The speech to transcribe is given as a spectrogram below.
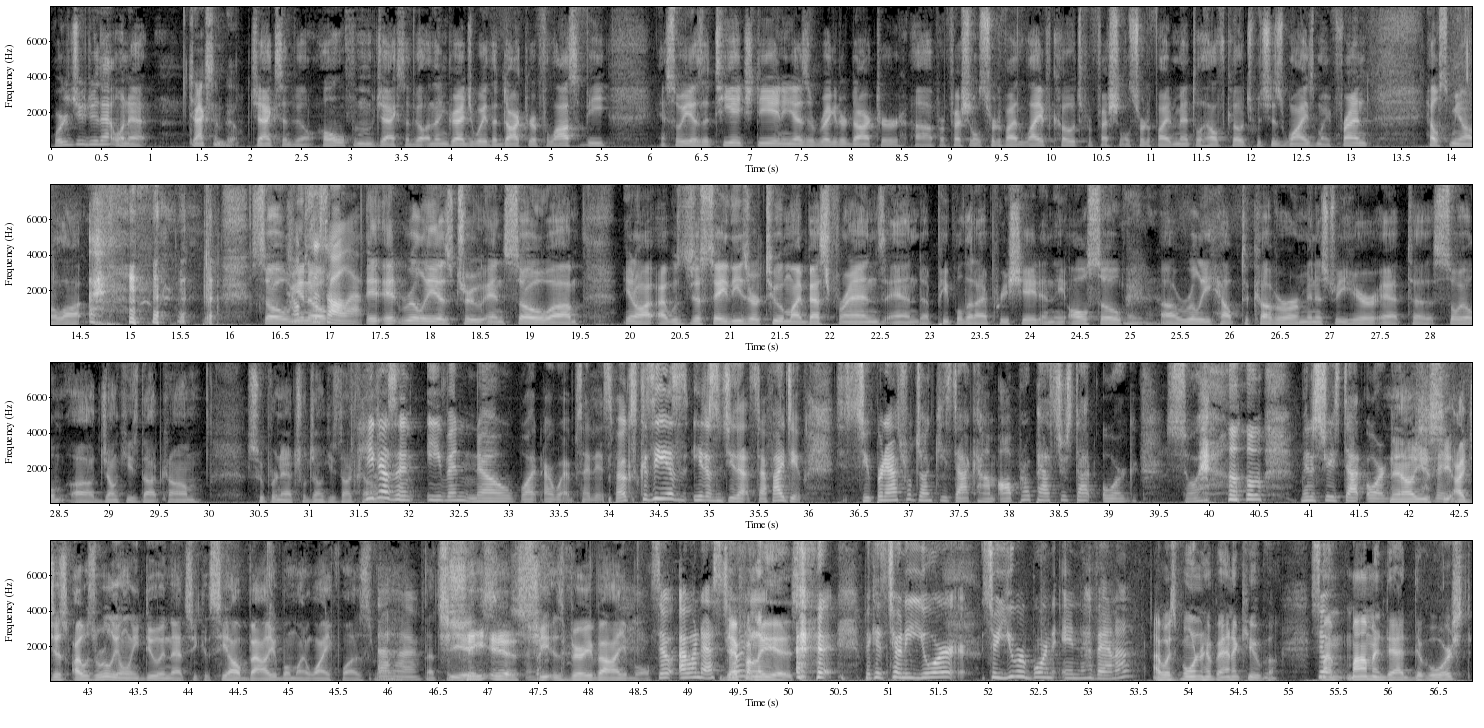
Where did you do that one at? Jacksonville. Jacksonville, all from Jacksonville, and then graduated with a doctor of philosophy. And so he has a THD and he has a regular doctor, uh, professional certified life coach, professional certified mental health coach, which is why he's my friend. Helps me out a lot. so you know, us all out. It, it really is true. And so, um, you know, I, I was just say these are two of my best friends and uh, people that I appreciate, and they also uh, really help to cover our ministry here at uh, SoilJunkies.com, SupernaturalJunkies.com. He doesn't even know what our website is, folks, because he is he doesn't do that stuff. I do. Supernaturaljunkies.com, allpropastors.org, soilministries.org. Now you see, I just I was really only doing that so you could see how valuable my wife was. Really. Uh-huh. That's She She is. is. she is very valuable. So I want to ask Tony, Definitely is. because Tony, you're so you were born in Havana. I was born in Havana, Cuba. So- My mom and dad divorced.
